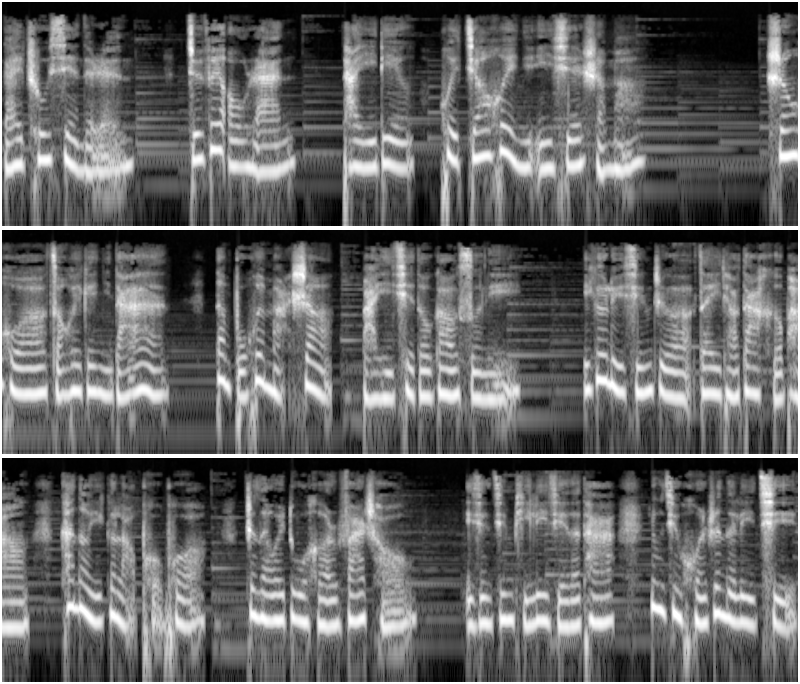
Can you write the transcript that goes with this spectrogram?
该出现的人，绝非偶然。他一定会教会你一些什么。生活总会给你答案，但不会马上把一切都告诉你。一个旅行者在一条大河旁看到一个老婆婆。正在为渡河而发愁，已经精疲力竭的他用尽浑身的力气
